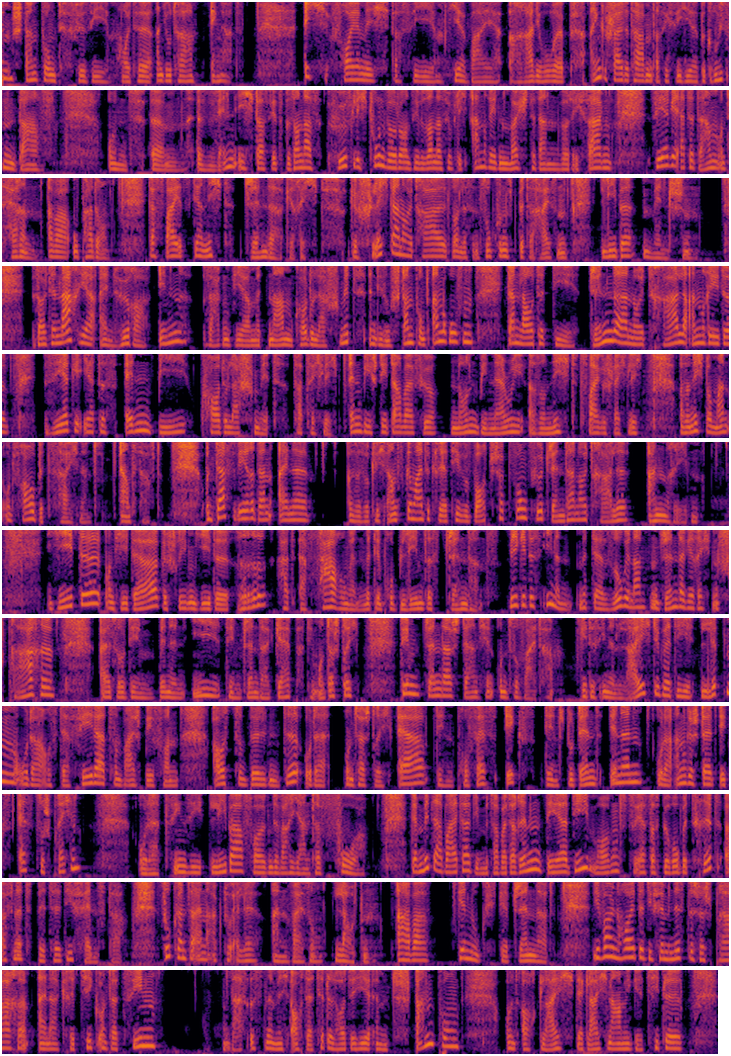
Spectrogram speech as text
Im Standpunkt für Sie heute Anjuta Engert. Ich freue mich, dass Sie hier bei Radio Horeb eingeschaltet haben, dass ich Sie hier begrüßen darf. Und ähm, wenn ich das jetzt besonders höflich tun würde und Sie besonders höflich anreden möchte, dann würde ich sagen, sehr geehrte Damen und Herren, aber oh pardon, das war jetzt ja nicht gendergerecht. Geschlechterneutral soll es in Zukunft bitte heißen, liebe Menschen. Sollte nachher ein Hörer in, sagen wir mit Namen Cordula Schmidt, in diesem Standpunkt anrufen, dann lautet die genderneutrale Anrede sehr geehrtes NB Cordula Schmidt. Tatsächlich. NB steht dabei für non-binary, also nicht zweigeschlechtlich, also nicht nur Mann und Frau bezeichnend. Ernsthaft. Und das wäre dann eine, also wirklich ernst gemeinte kreative Wortschöpfung für genderneutrale Anreden. Jede und jeder, geschrieben jede R, hat Erfahrungen mit dem Problem des Genderns. Wie geht es Ihnen mit der sogenannten gendergerechten Sprache, also dem Binnen-I, dem Gender Gap, dem Unterstrich, dem Gender Sternchen und so weiter? Geht es Ihnen leicht über die Lippen oder aus der Feder zum Beispiel von Auszubildende oder Unterstrich R, den Profess X, den StudentInnen oder Angestellt XS zu sprechen? Oder ziehen Sie lieber folgende Variante vor? Der Mitarbeiter, die Mitarbeiterin, der die morgens zuerst das Büro betritt, öffnet bitte die Fenster. So könnte eine aktuelle Anweisung lauten. Aber genug gegendert. Wir wollen heute die feministische Sprache einer Kritik unterziehen. Das ist nämlich auch der Titel heute hier im Standpunkt und auch gleich der gleichnamige Titel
